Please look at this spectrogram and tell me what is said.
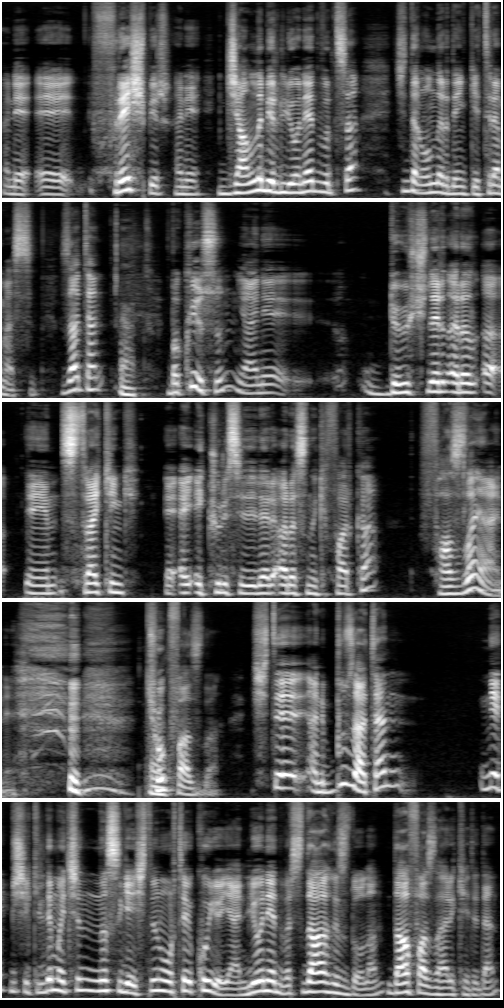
Hani e, fresh bir hani canlı bir Leon Edwards'a cidden onları denk getiremezsin. Zaten Evet. bakıyorsun yani dövüşçülerin ara, e, striking e, accuracy'leri arasındaki farka fazla yani. Çok Evet. fazla. İşte hani bu zaten net bir şekilde maçın nasıl geçtiğini ortaya koyuyor. Yani Leon Edwards daha hızlı olan, daha fazla hareket eden,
